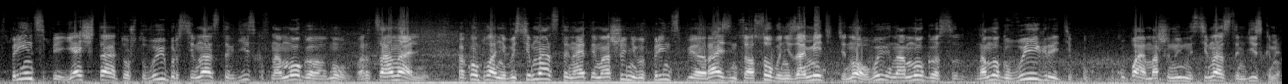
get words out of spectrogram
В принципе, я считаю то, что выбор 17 дисков намного ну, рациональней. В каком плане? 18 на этой машине вы, в принципе, разницу особо не заметите, но вы намного, намного выиграете, покупая машину именно с 17 дисками.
